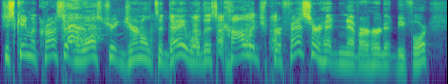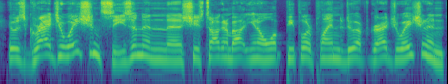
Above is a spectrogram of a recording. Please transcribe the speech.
Just came across it in the Wall Street Journal today. Well, this college professor had never heard it before. It was graduation season, and uh, she's talking about you know what people are planning to do after graduation. And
